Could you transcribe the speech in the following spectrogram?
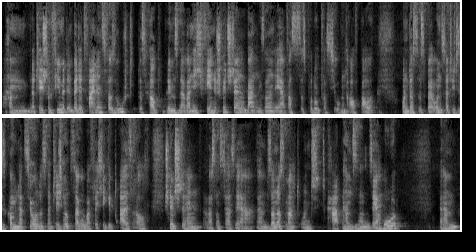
haben natürlich schon viel mit Embedded Finance versucht. Das Hauptproblem sind aber nicht fehlende Schnittstellen in Banken, sondern eher, was ist das Produkt, was ich oben drauf baue. Und das ist bei uns natürlich diese Kombination, dass es natürlich Nutzeroberfläche gibt, als auch Schnittstellen, was uns da sehr ähm, besonders macht. Und Karten haben so eine sehr hohe ähm,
